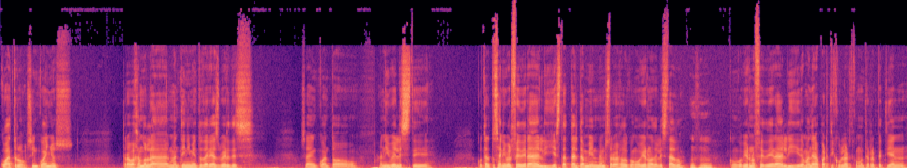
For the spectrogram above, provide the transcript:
cuatro o cinco años trabajando la, el mantenimiento de áreas verdes. O sea, en cuanto a nivel este contratos a nivel federal y estatal también hemos trabajado con gobierno del estado, con gobierno federal y de manera particular, como te repetía en,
